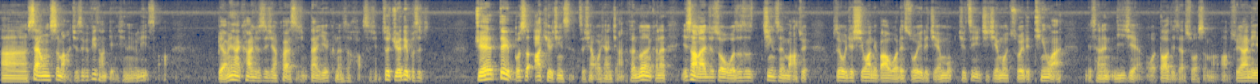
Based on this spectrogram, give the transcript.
啊，塞翁失马就是一个非常典型的一个例子啊。表面上看就是一件坏事情，但也可能是好事情，这绝对不是，绝对不是阿 Q 精神。这像我想讲的，很多人可能一上来就说我这是精神麻醉，所以我就希望你把我的所有的节目，就这一期节目所有的听完。你才能理解我到底在说什么啊！虽然你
